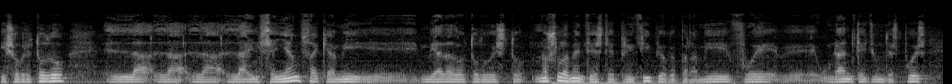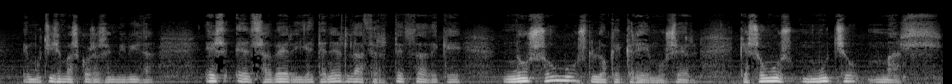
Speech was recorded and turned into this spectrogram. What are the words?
Y sobre todo la, enseñanza que a mí eh, me ha dado todo esto, no solamente este principio que para mí fue eh, un antes y un después en muchísimas cosas en mi vida, es el saber y el tener la certeza de que no somos lo que creemos ser, que somos mucho más.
